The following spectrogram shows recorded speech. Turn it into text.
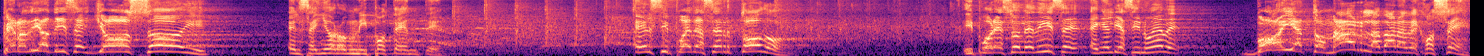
Pero Dios dice, yo soy el Señor omnipotente. Él sí puede hacer todo. Y por eso le dice en el 19, voy a tomar la vara de José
